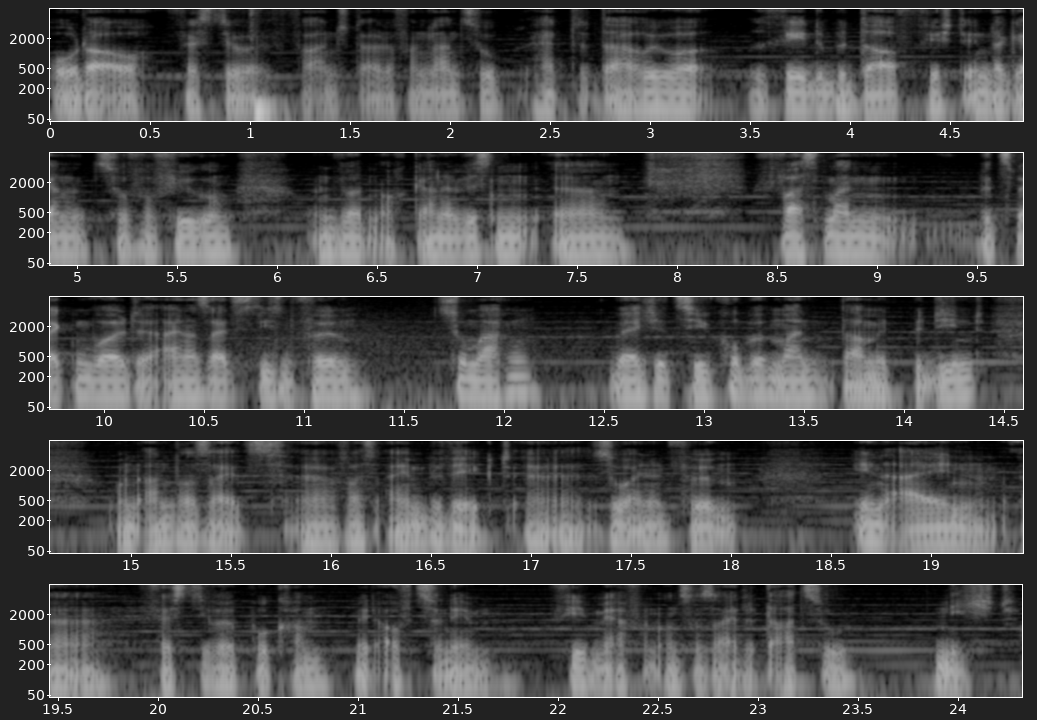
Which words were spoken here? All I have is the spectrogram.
oder auch Festivalveranstalter von Landshut hätte darüber Redebedarf. Wir stehen da gerne zur Verfügung und würden auch gerne wissen, äh, was man bezwecken wollte, einerseits diesen Film zu machen welche Zielgruppe man damit bedient und andererseits, äh, was einen bewegt, äh, so einen Film in ein äh, Festivalprogramm mit aufzunehmen. Viel mehr von unserer Seite dazu nicht.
